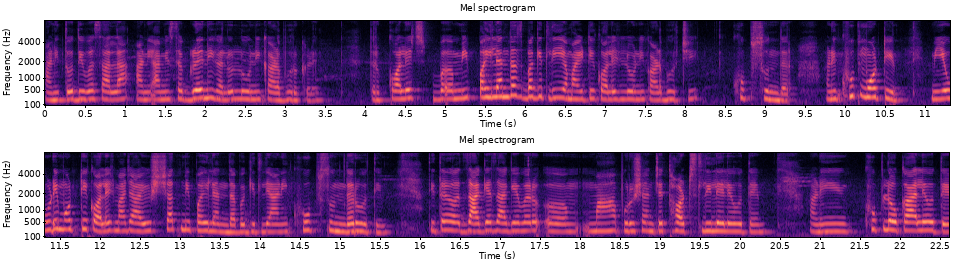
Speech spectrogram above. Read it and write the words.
आणि तो दिवस आला आणि आम्ही सगळे निघालो लोणी काळभोरकडे. तर कॉलेज ब मी पहिल्यांदाच बघितली एम आय टी कॉलेज लोणी काळभोरची. खूप सुंदर आणि खूप मोठी. मी एवढी मोठी कॉलेज माझ्या आयुष्यात मी पहिल्यांदा बघितली आणि खूप सुंदर होती. तिथं जागे जागेवर महापुरुषांचे थॉट्स लिहिलेले होते आणि खूप लोक आले होते.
